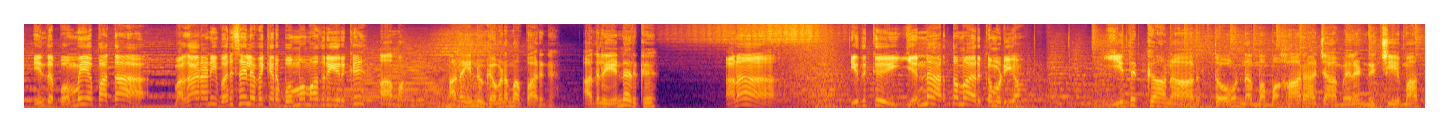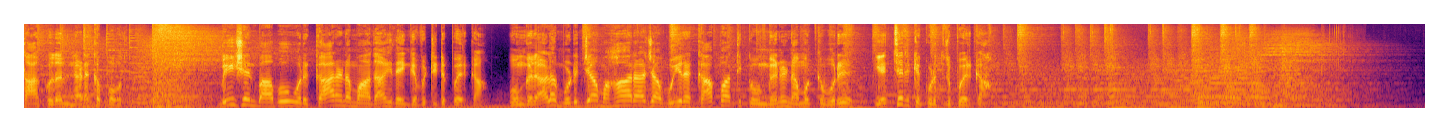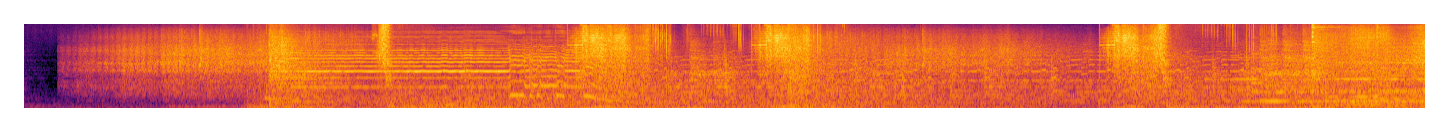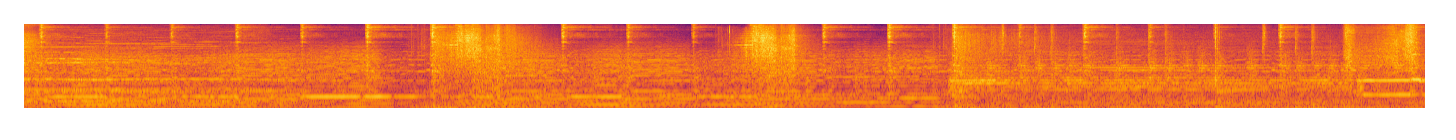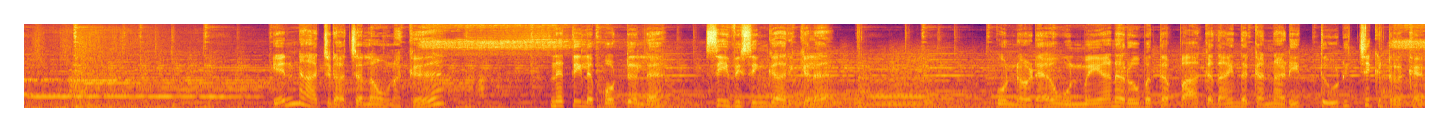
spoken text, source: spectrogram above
இந்த பொம்மைய பார்த்தா மகாராணி வரிசையில வைக்கிற பொம்மை மாதிரி இருக்கு. ஆமா. ஆனா இன்னும் கவனமா பாருங்க. அதுல என்ன இருக்கு? ஆனா இதுக்கு என்ன அர்த்தமா இருக்க முடியும்? இதுக்கான அர்த்தம் நம்ம மகாராஜா மேல நிச்சயமா தாக்குதல் நடக்க போகுது. பீஷன் பாபு ஒரு காரணமா தான் இதை இங்க விட்டுட்டு போயிருக்கான். உங்களால முடிஞ்சா மகாராஜா உயிரை காப்பாத்திக்கோங்கன்னு நமக்கு ஒரு எச்சரிக்கை கொடுத்துட்டு போயிருக்கான். என்ன ஆச்சுடா செல்லம் உனக்கு? நெத்தியில பொட்டு இல்ல சிவி சிங்காரிக்கல உன்னோட உண்மையான ரூபத்தை பார்க்க தான் இந்த கண்ணாடி துடிச்சுக்கிட்டு இருக்கு.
